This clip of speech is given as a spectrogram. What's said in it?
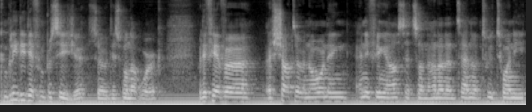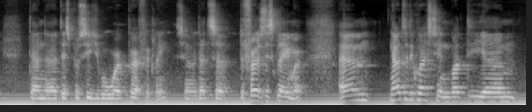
completely different procedure so this will not work. But if you have a, a shutter, an awning, anything else that's on 110 or 220 then uh, this procedure will work perfectly. So that's uh, the first disclaimer. Um, now to the question what the um,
